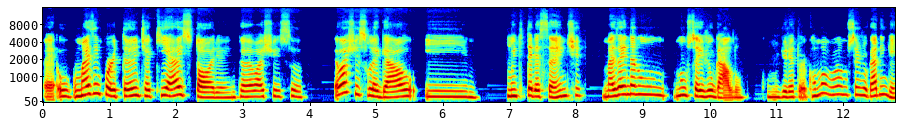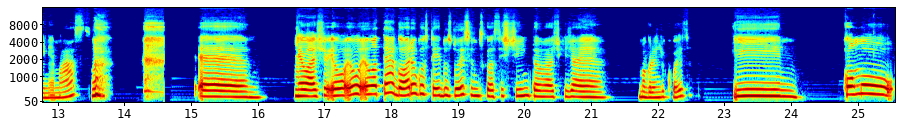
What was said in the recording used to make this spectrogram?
é, o mais importante aqui é a história. Então eu acho isso, eu acho isso legal e muito interessante, mas ainda não, não sei julgá-lo como diretor. Como eu não sei julgar ninguém, né? Mas é, eu acho, eu, eu, eu até agora eu gostei dos dois filmes que eu assisti, então eu acho que já é uma grande coisa. E como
